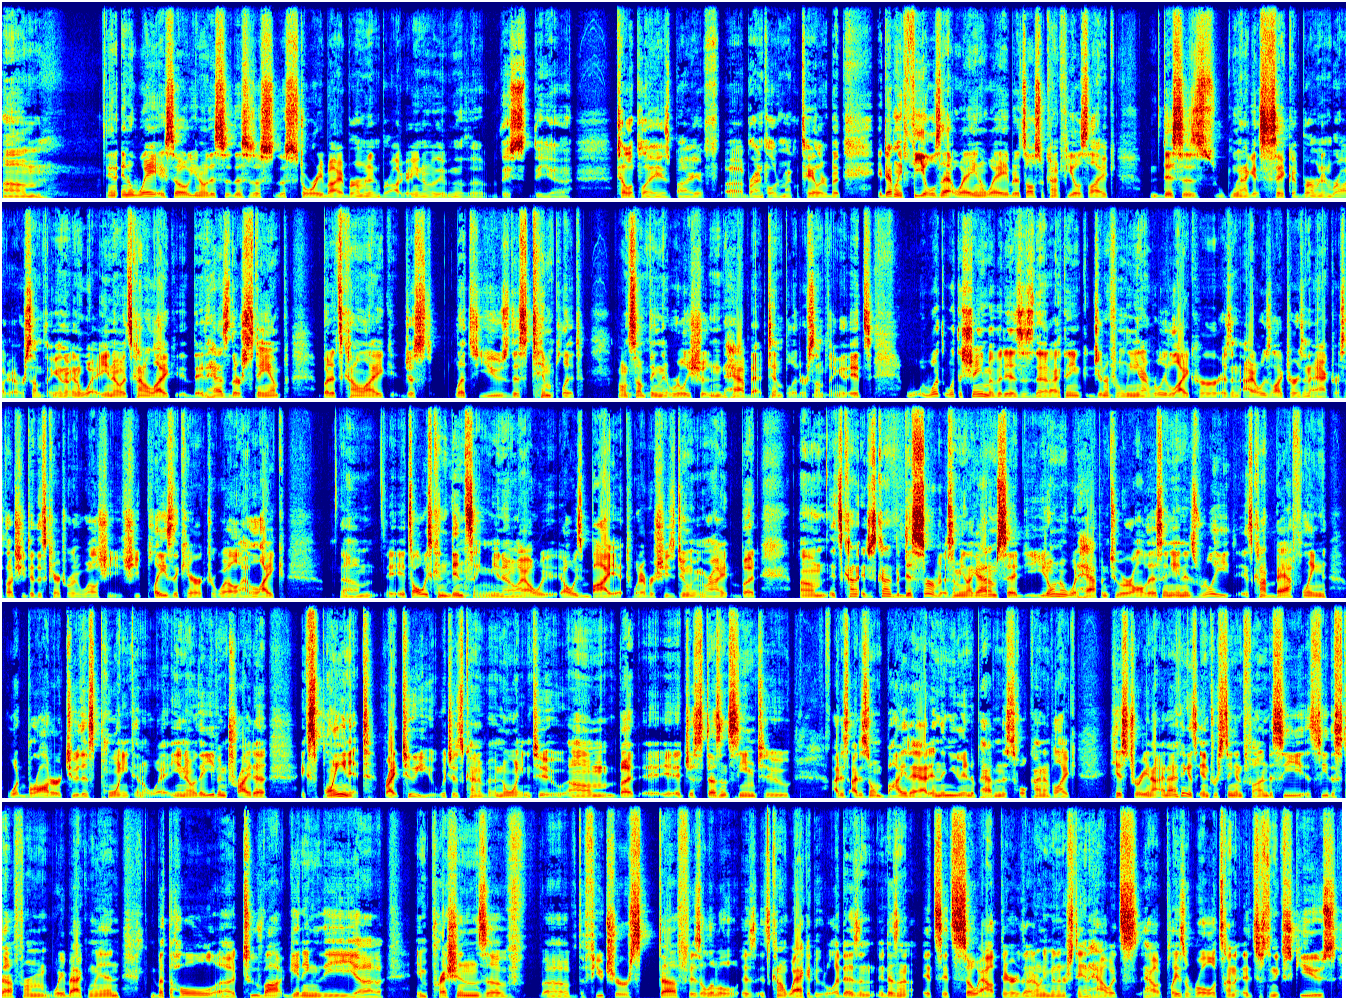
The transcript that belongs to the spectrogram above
um, in, in a way, so you know, this is this is a the story by Berman and Braga. You know, even though the the the uh, teleplay is by uh, Bryan Fuller and Michael Taylor, but it definitely feels that way in a way. But it's also kind of feels like this is when I get sick of Berman and Braga or something in in a way. You know, it's kind of like it has their stamp, but it's kind of like just let's use this template on something that really shouldn't have that template or something. It, it's what what the shame of it is is that I think Jennifer Lien, I really like her as an I always liked her as an actress. I thought she did this character really well. She she plays the character well. I like um, it's always convincing, you know. I always always buy it, whatever she's doing, right? But um, it's kind of it's just kind of a disservice. I mean, like Adam said, you don't know what happened to her, all this, and, and it's really it's kind of baffling what brought her to this point in a way. You know, they even try to explain it right to you, which is kind of annoying too. Um, but it, it just doesn't seem to. I just I just don't buy that, and then you end up having this whole kind of like history, and I, and I think it's interesting and fun to see see the stuff from way back when. But the whole uh, Tuvok getting the uh, impressions of of the future stuff is a little is it's kind of wackadoodle. It doesn't it doesn't it's it's so out there that I don't even understand how it's how it plays a role. It's kind of it's just an excuse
